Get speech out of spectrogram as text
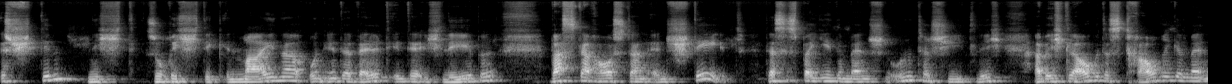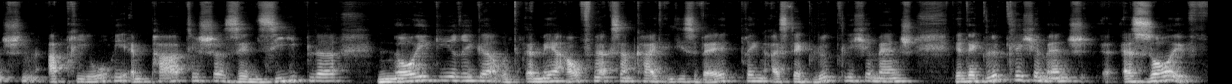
es stimmt nicht so richtig in meiner und in der Welt, in der ich lebe. Was daraus dann entsteht, das ist bei jedem Menschen unterschiedlich, aber ich glaube, dass traurige Menschen a priori empathischer, sensibler, neugieriger und mehr Aufmerksamkeit in diese Welt bringen als der glückliche Mensch. Denn der glückliche Mensch ersäuft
